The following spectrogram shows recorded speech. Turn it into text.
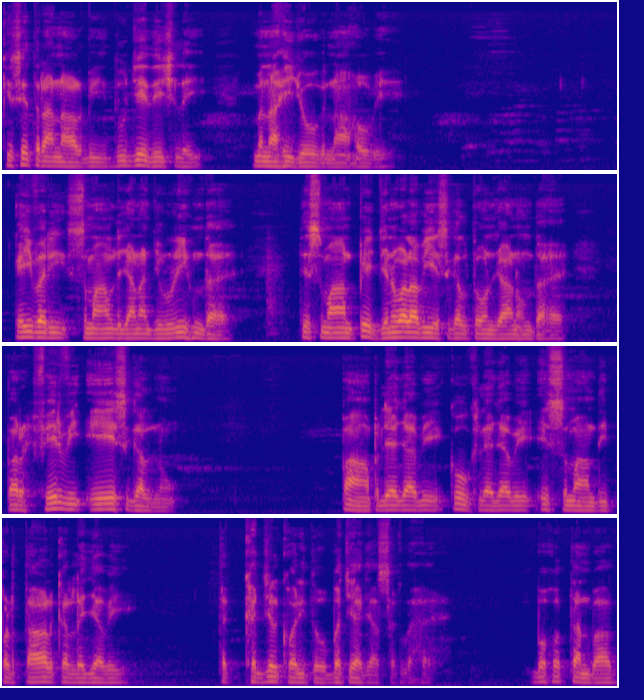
ਕਿਸੇ ਤਰ੍ਹਾਂ ਨਾਲ ਵੀ ਦੂਜੇ ਦੇਸ਼ ਲਈ ਮਨਾਹੀਯੋਗ ਨਾ ਹੋਵੇ। ਕਈ ਵਾਰੀ ਸਮਾਨ ਲਿਜਾਣਾ ਜ਼ਰੂਰੀ ਹੁੰਦਾ ਹੈ ਤੇ ਸਮਾਨ ਭੇਜਣ ਵਾਲਾ ਵੀ ਇਸ ਗੱਲ ਤੋਂ ਅਣਜਾਣ ਹੁੰਦਾ ਹੈ, ਪਰ ਫਿਰ ਵੀ ਇਸ ਗੱਲ ਨੂੰ ਭਾਂਪ ਲਿਆ ਜਾਵੇ, ਘੋਖ ਲਿਆ ਜਾਵੇ, ਇਸ ਸਮਾਨ ਦੀ ਪੜਤਾਲ ਕਰ ਲਈ ਜਾਵੇ ਤਾਂ ਖੱਜਲ ਖੁਆਰੀ ਤੋਂ ਬਚਿਆ ਜਾ ਸਕਦਾ ਹੈ। ਬਹੁਤ ਧੰਨਵਾਦ।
